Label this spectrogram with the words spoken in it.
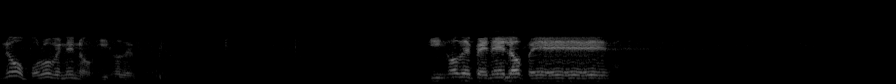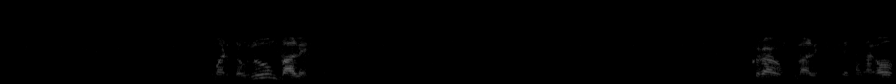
No, polo veneno, hijo de. Hijo de Penélope. Muerto Gloom, vale. Crown, vale, ya está sacado.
